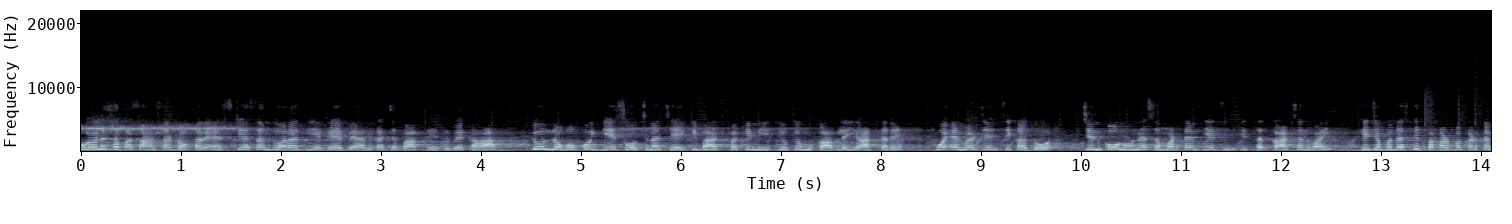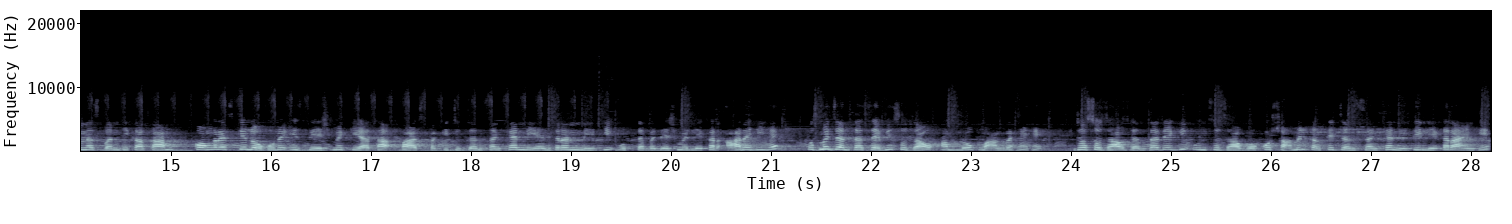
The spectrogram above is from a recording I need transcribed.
उन्होंने सपा सांसद डॉक्टर एस के हसन द्वारा दिए गए बयान का जवाब देते हुए कहा कि उन लोगों को ये सोचना चाहिए कि भाजपा की नीतियों के मुकाबले याद करें। वो इमरजेंसी का दौर जिनको उन्होंने समर्थन दिया जिनकी सरकार चलवाई कि ज़बरदस्ती पकड़ पकड़ कर नसबंदी का काम कांग्रेस के लोगों ने इस देश में किया था। भाजपा की जो जनसंख्या नियंत्रण नीति उत्तर प्रदेश में लेकर आ रही है, उसमें जनता से भी सुझाव हम लोग मांग रहे हैं। जो सुझाव जनता देगी, उन सुझावों को शामिल करके जनसंख्या नीति लेकर आएँगे।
